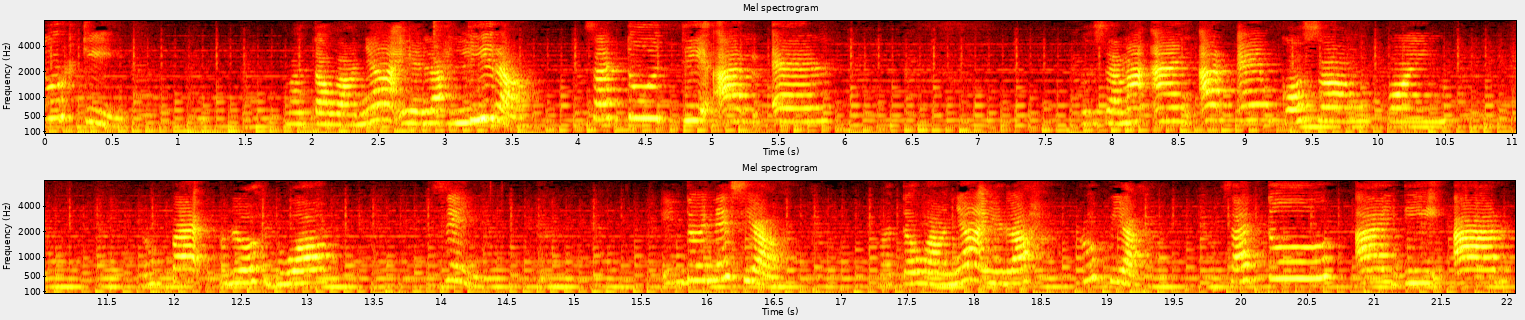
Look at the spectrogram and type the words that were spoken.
Turki. Mata wangnya ialah lira. Satu TRL bersamaan RM0.42 sen. Indonesia. Mata wangnya ialah rupiah. Satu IDR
